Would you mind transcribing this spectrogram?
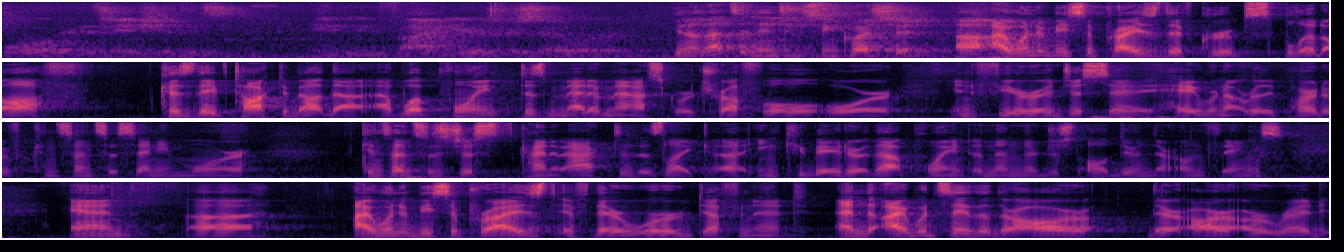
four organizations five years or so? Or You know, that's an interesting question. Uh, I wouldn't be surprised if groups split off because they've talked about that. At what point does MetaMask or Truffle or Infura just say, hey, we're not really part of ConsenSys anymore? ConsenSys just kind of acted as like an incubator at that point, and then they're just all doing their own things. And uh, I wouldn't be surprised if there were definite, and I would say that there are there are already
